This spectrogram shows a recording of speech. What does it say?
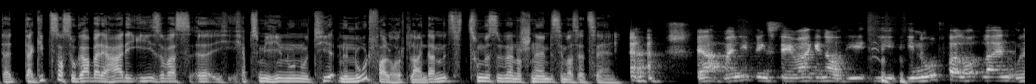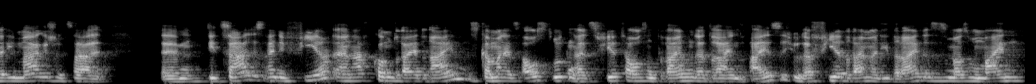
da da gibt es doch sogar bei der HDI sowas, äh, ich, ich habe es mir hier nur notiert, eine Notfallhotline. Dazu müssen wir noch schnell ein bisschen was erzählen. ja, mein Lieblingsthema, genau, die, die, die Notfallhotline oder die magische Zahl. Ähm, die Zahl ist eine 4, danach kommen drei Dreien. Das kann man jetzt ausdrücken als 4333 oder 4 dreimal die 3. Das ist immer so mein,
